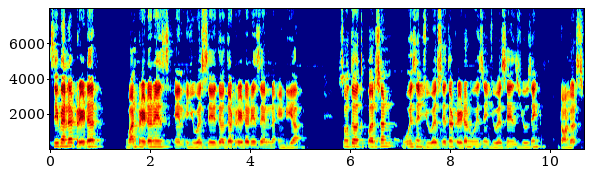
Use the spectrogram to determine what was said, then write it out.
See, when a trader, one trader is in USA, the other trader is in India. So the person who is in USA, the trader who is in USA is using dollars,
